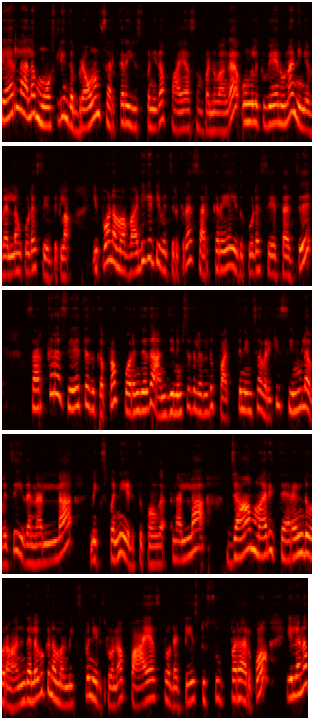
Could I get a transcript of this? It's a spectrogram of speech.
கேரளாவில் மோஸ்ட்லி இந்த ப்ரௌன் சர்க்கரை யூஸ் பண்ணி தான் பாயாசம் பண்ணுவாங்க. உங்களுக்கு வேணும்னா நீங்கள் வெல்லம் கூட சேர்த்துக்கலாம். இப்போது நம்ம வடிகட்டி வச்சுருக்கிற சர்க்கரையை இது கூட சேர்த்தாச்சு. சர்க்கரை சேர்த்ததுக்கப்புறம் குறைஞ்சது அஞ்சு நிமிஷத்துலேருந்து பத்து நிமிஷம் வரைக்கும் சிம்மில் வச்சு இதை நல்லா மிக்ஸ் பண்ணி எடுத்துக்கோங்க. நல்லா ஜாம் மாதிரி திரண்டு வரும். அந்தளவுக்கு நம்ம மிக்ஸ் பண்ணி எடுத்துட்டோம்னா பாயாசத்தோட டேஸ்ட்டு சூப்பராக இருக்கும். இல்லைனா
